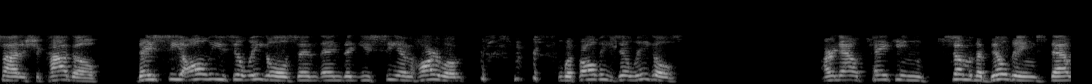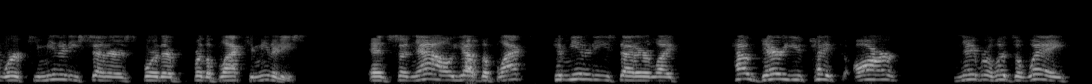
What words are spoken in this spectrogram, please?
side of Chicago they see all these illegals, and and that you see in Harlem with all these illegals are now taking some of the buildings that were community centers for their for the black communities. And so now you have the black communities that are like, how dare you take our neighborhoods away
